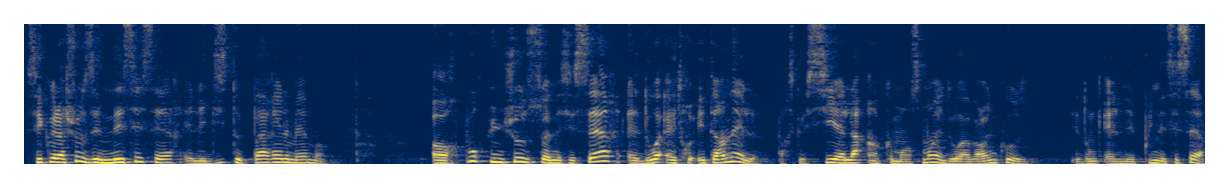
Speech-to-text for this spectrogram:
c'est que la chose est nécessaire, elle existe par elle-même. Or, pour qu'une chose soit nécessaire, elle doit être éternelle, parce que si elle a un commencement, elle doit avoir une cause, et donc elle n'est plus nécessaire.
